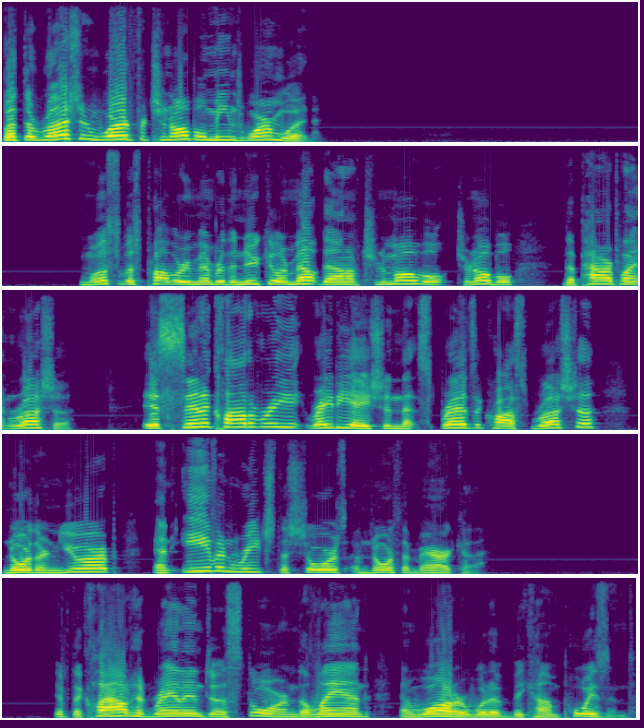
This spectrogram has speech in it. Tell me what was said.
but the Russian word for Chernobyl means wormwood. Most of us probably remember the nuclear meltdown of Chernobyl, Chernobyl the power plant in Russia. It sent a cloud of radiation that spreads across Russia, northern Europe, and even reached the shores of North America. If the cloud had ran into a storm, the land and water would have become poisoned.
